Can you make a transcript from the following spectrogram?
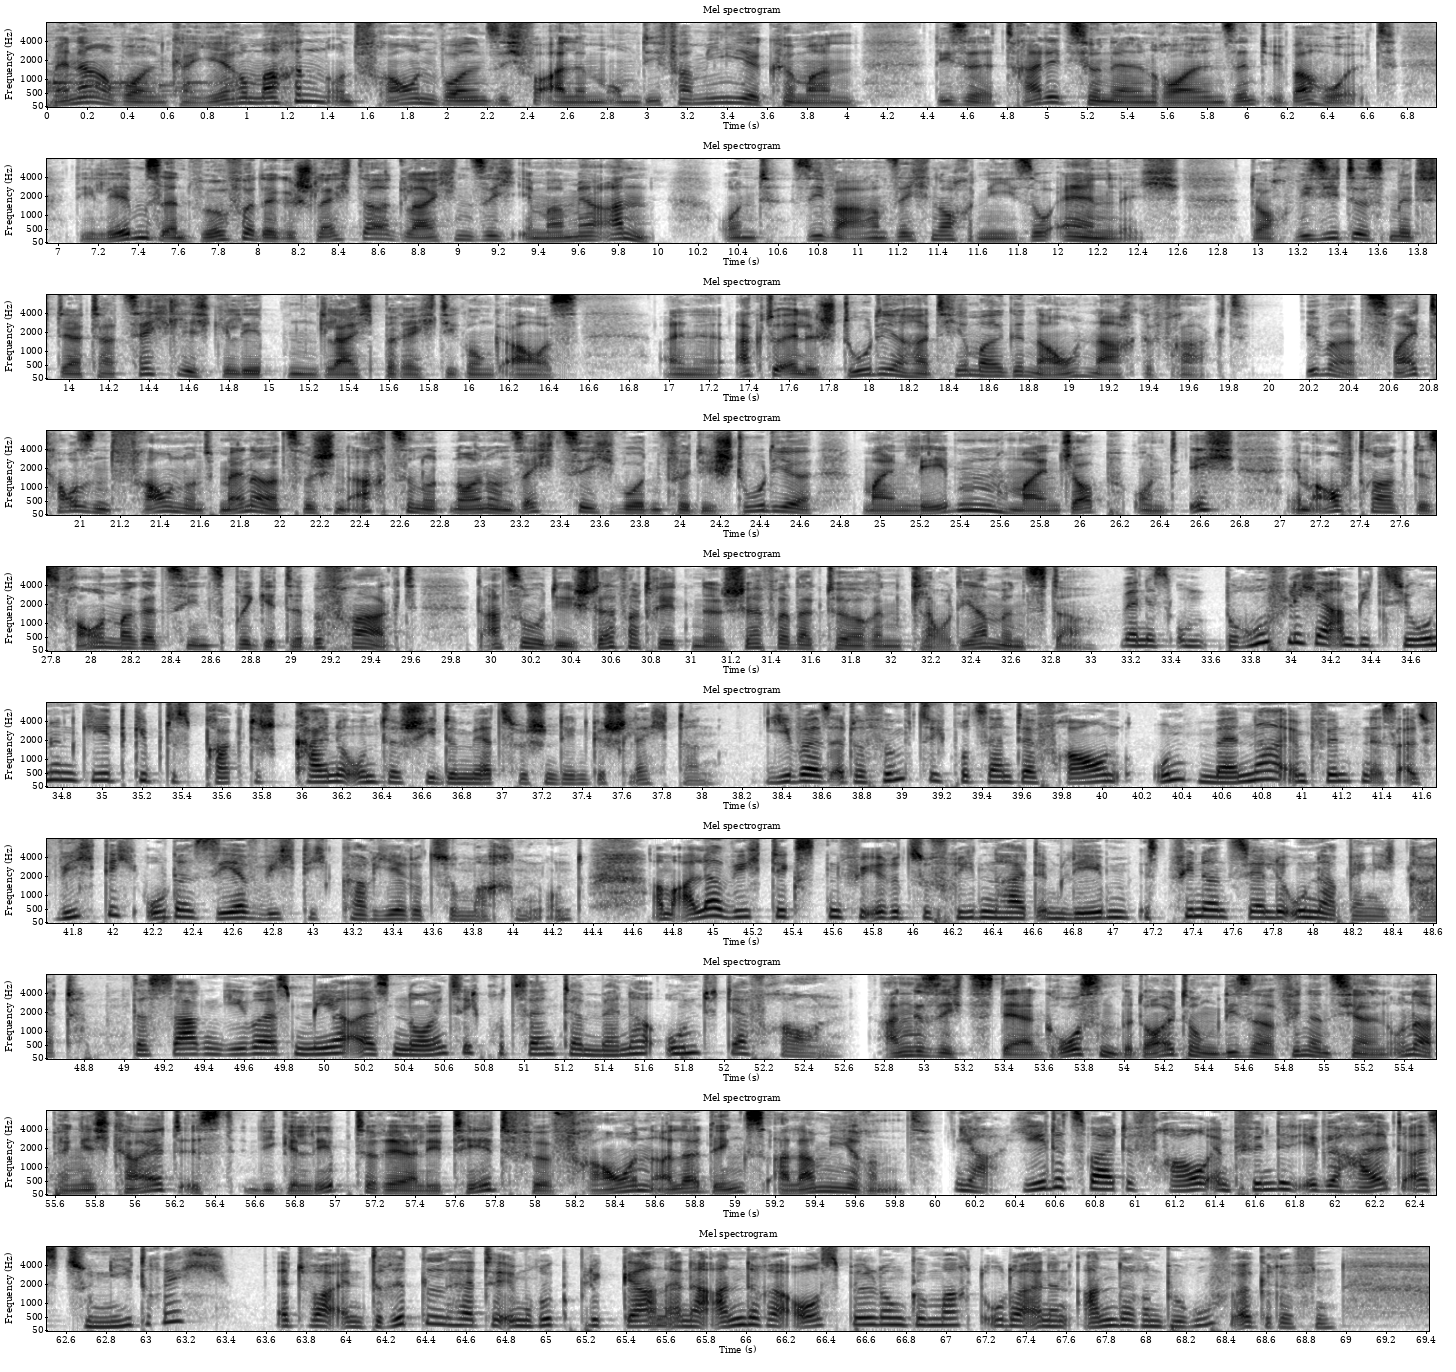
Männer wollen Karriere machen und Frauen wollen sich vor allem um die Familie kümmern. Diese traditionellen Rollen sind überholt. Die Lebensentwürfe der Geschlechter gleichen sich immer mehr an und sie waren sich noch nie so ähnlich. Doch wie sieht es mit der tatsächlich gelebten Gleichberechtigung aus? Eine aktuelle Studie hat hier mal genau nachgefragt. Über 2000 Frauen und Männer zwischen 18 und 69 wurden für die Studie Mein Leben, mein Job und ich im Auftrag des Frauenmagazins Brigitte befragt. Dazu die stellvertretende Chefredakteurin Claudia Münster. Wenn es um berufliche Ambitionen geht, gibt es praktisch keine Unterschiede mehr zwischen den Geschlechtern. Jeweils etwa 50 Prozent der Frauen und Männer empfinden es als wichtig oder sehr wichtig, Karriere zu machen. Und am allerwichtigsten für ihre Zufriedenheit im Leben ist finanzielle Unabhängigkeit. Das sagen jeweils mehr als 90 Prozent der Männer und der Frauen. Angesichts der großen Bedeutung dieser finanziellen Unabhängigkeit ist die gelebte Realität für Frauen allerdings alarmierend. Ja, jede zweite Frau empfindet ihr Gehalt als zu niedrig Etwa ein Drittel hätte im Rückblick gern eine andere Ausbildung gemacht oder einen anderen Beruf ergriffen.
